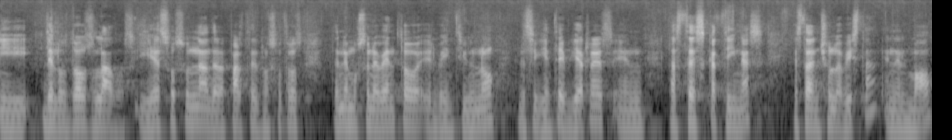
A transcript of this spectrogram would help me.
y de los dos lados. Y eso es una de las partes. Nosotros tenemos un evento el 21, el siguiente viernes, en las Tres Catinas, está en Chula Vista, en el mall.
